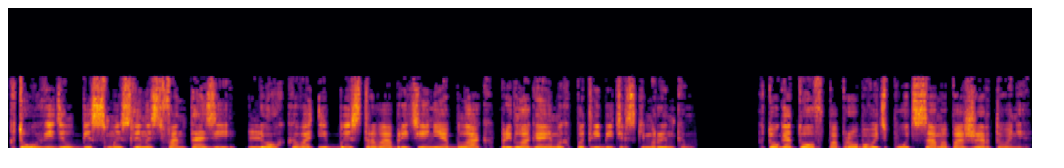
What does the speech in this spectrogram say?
кто увидел бессмысленность фантазии, легкого и быстрого обретения благ, предлагаемых потребительским рынком, кто готов попробовать путь самопожертвования,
